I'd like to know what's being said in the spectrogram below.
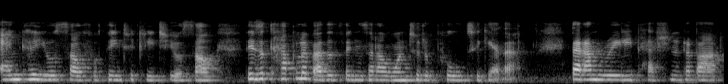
anchor yourself authentically to yourself. There's a couple of other things that I wanted to pull together that I'm really passionate about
